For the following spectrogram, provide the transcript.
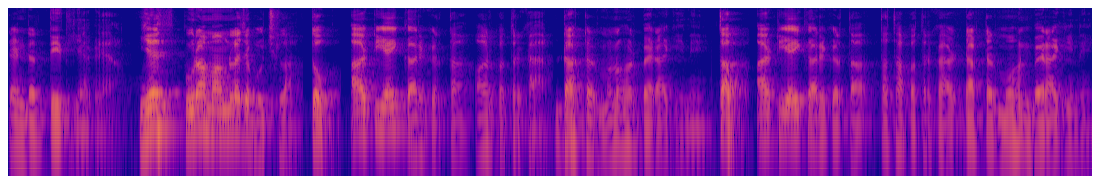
टेंडर दे दिया गया। यह पूरा मामला जब उछला तो आरटीआई कार्यकर्ता और पत्रकार डॉक्टर मनोहर बैरागी ने, तब आरटीआई कार्यकर्ता तथा पत्रकार डॉक्टर मोहन बैरागी ने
